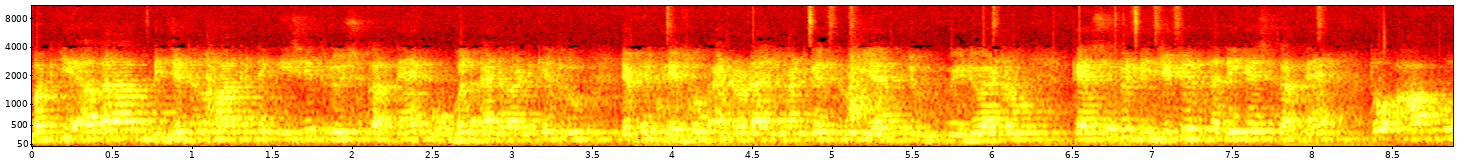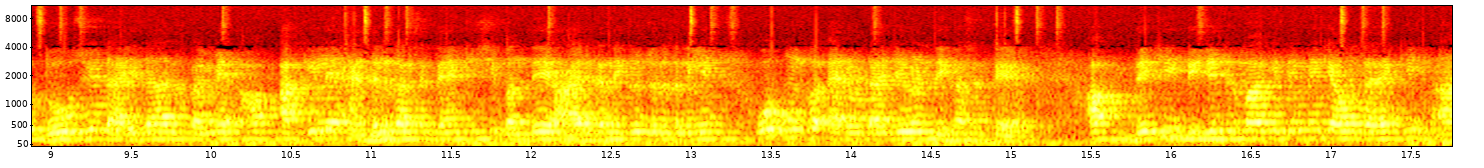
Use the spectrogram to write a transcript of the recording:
बट अगर आप डिजिटल मार्केटिंग इसी थ्रू से करते हैं गूगल एडवर्ट के थ्रू या फिर फेसबुक एडवर्टाइजमेंट के थ्रू या फिर वीडियो एड कैसे भी डिजिटल तरीके से करते हैं तो आपको दो से ढाई हज़ार रुपए में आप अकेले हैंडल कर सकते हैं किसी बंदे हायर करने की ज़रूरत नहीं है और उनको एडवर्टाइजमेंट दिखा सकते हैं। अब देखिए डिजिटल मार्केटिंग में क्या होता है कि आ,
